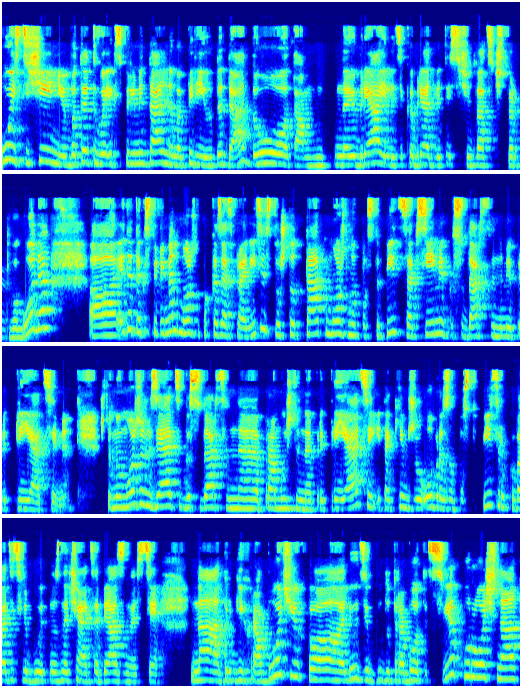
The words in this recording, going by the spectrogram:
по истечению вот этого экспериментального периода, да, до там, ноября или декабря 2024 года, э, этот эксперимент может показать правительству, что так можно поступить со всеми государственными предприятиями, что мы можем взять государственное промышленное предприятие и таким же образом поступить. Руководитель будет назначать обязанности на других рабочих, э, люди будут работать сверхурочно,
